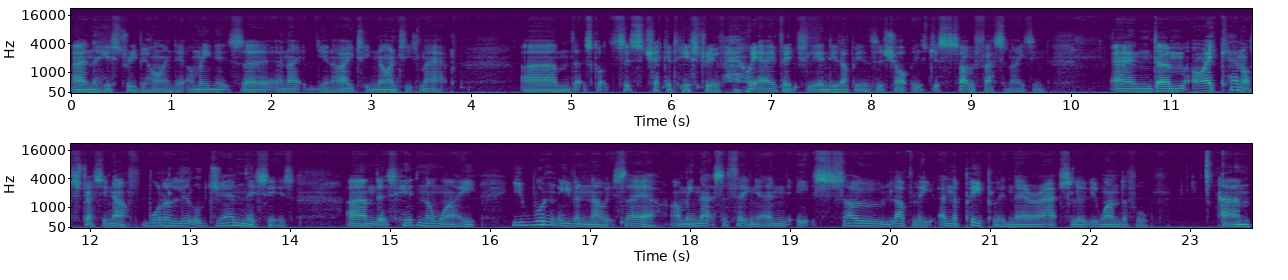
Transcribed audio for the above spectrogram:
and the history behind it. I mean, it's uh, an, you know, 1890s map um, that's got this checkered history of how it eventually ended up in the shop. It's just so fascinating. And um, I cannot stress enough what a little gem this is um, that's hidden away you wouldn't even know it's there I mean that's the thing and it's so lovely and the people in there are absolutely wonderful um,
